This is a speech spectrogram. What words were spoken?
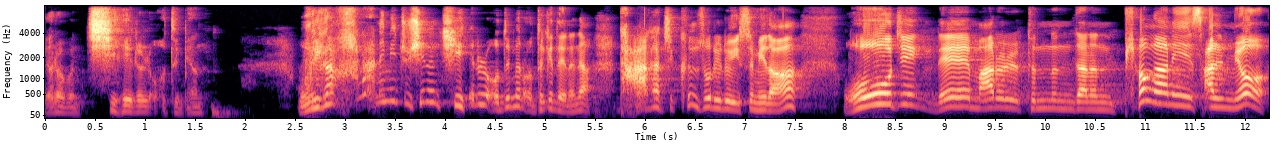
여러분 지혜를 얻으면 우리가 하나님이 주시는 지혜를 얻으면 어떻게 되느냐? 다 같이 큰 소리로 읽습니다. 오직 내 말을 듣는 자는 평안히 살며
